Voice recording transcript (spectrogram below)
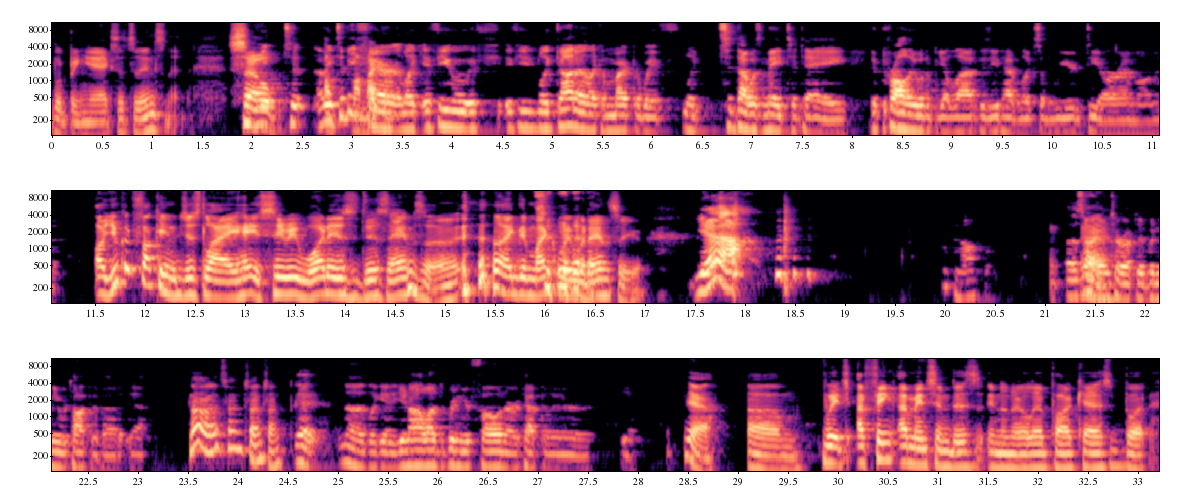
would bring you access to the internet. I So mean, to, I mean, to be fair, microwave. like if you if if you like got a like a microwave like t- that was made today, it probably wouldn't be allowed because you'd have like some weird DRM on it. oh, you could fucking just like, hey Siri, what is this answer? like the microwave would answer you. Yeah. Fucking awful. Uh, sorry, I interrupted when you were talking about it. Yeah. No, that's fine, that's fine, that's fine. Yeah. No, like you're not allowed to bring your phone or a calculator. Or, yeah. Yeah. Um, which I think I mentioned this in an earlier podcast, but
